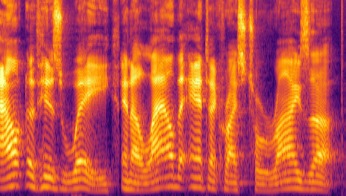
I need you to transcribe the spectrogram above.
out of his way and allow the Antichrist to rise up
